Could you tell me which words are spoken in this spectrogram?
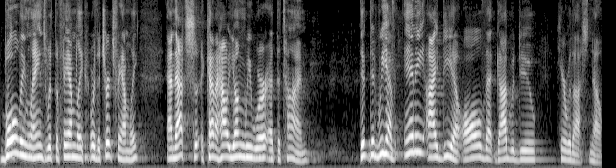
bowling lanes with the family or the church family. And that's kind of how young we were at the time. Did, did we have any idea all that God would do here with us. No.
